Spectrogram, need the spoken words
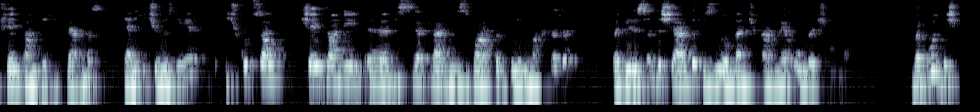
Şeytan dediklerimiz. Yani içimizdeki iç kutsal şeytani e, hisletlerimiz vardır, bulunmaktadır. Ve birisi dışarıda bizi yoldan çıkarmaya uğraşanlar. Ve bu dış,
